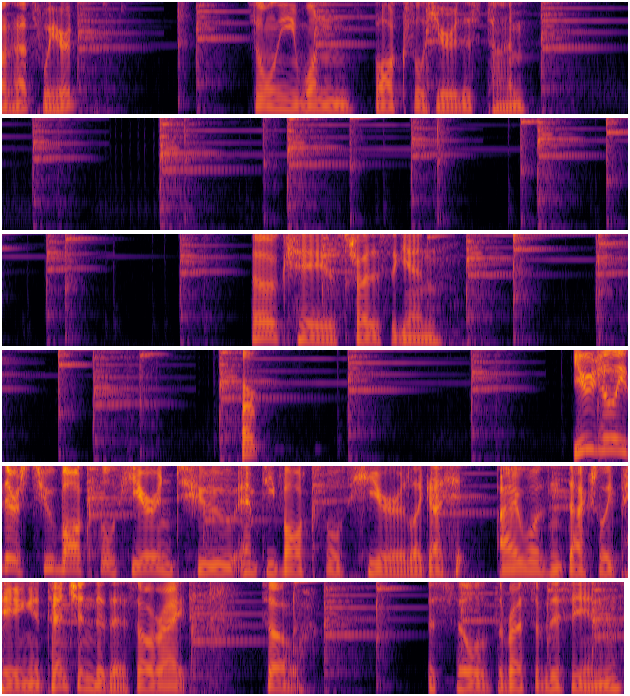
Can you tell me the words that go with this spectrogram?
Oh, that's weird. It's only one voxel here this time. Okay, let's try this again. Or... Usually there's two voxels here and two empty voxels here. Like, I, I wasn't actually paying attention to this. Alright. So, just fill the rest of this in.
